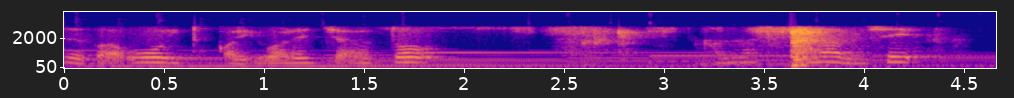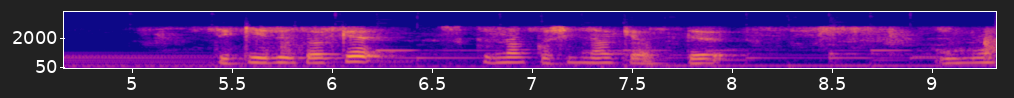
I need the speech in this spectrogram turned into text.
数が多いとか言われちゃうと悲しくなるしできるだけ少なくしなきゃって思っ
